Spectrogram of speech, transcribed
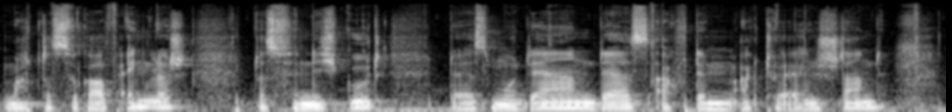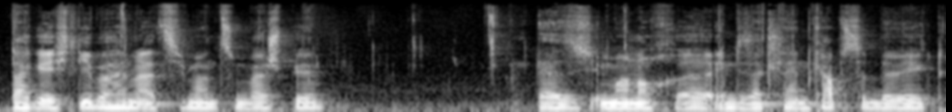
macht das sogar auf Englisch. Das finde ich gut. Der ist modern, der ist auf dem aktuellen Stand. Da gehe ich lieber hin als jemand zum Beispiel, der sich immer noch äh, in dieser kleinen Kapsel bewegt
